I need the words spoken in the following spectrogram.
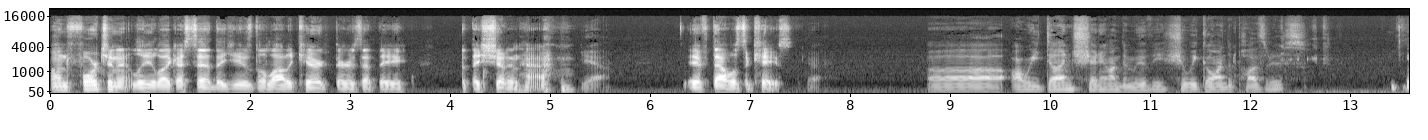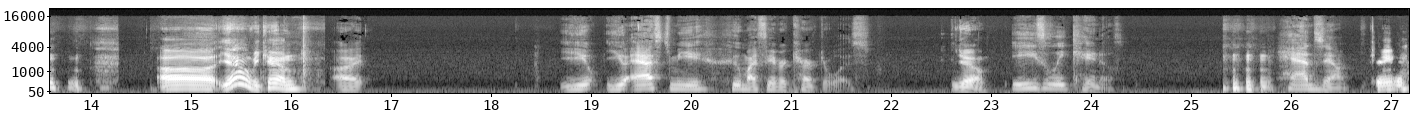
unfortunately, like I said, they used a lot of characters that they that they shouldn't have yeah. if that was the case. Yeah. Uh, are we done shitting on the movie? Should we go on the positives? Uh yeah, we can. All right. You you asked me who my favorite character was. Yeah. Easily Kano. Hands down. Kano,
